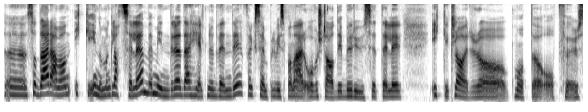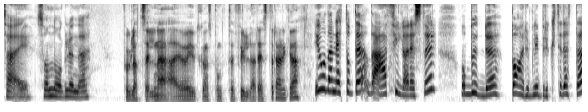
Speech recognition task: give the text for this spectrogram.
Eh, Så der er man ikke innom en glattcelle, med mindre det er helt nødvendig, f.eks. hvis man er overstadig beruset eller ikke klarer å måte oppføre seg sånn noenlunde. For glattcellene er jo i utgangspunktet fyllearrester, er det ikke det? Jo, det er nettopp det. Det er fyllearrester, og burde bare bli brukt til dette.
